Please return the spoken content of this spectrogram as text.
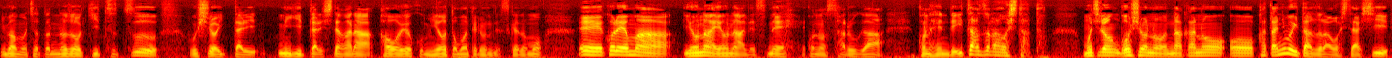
今もちょっと覗きつつ、後ろ行ったり、右行ったりしながら顔をよく見ようと思ってるんですけども、えーこれまあ、夜な夜なですね、この猿がこの辺でいたずらをしたと。もちろん御所の中の方にもいたずらをしたし、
